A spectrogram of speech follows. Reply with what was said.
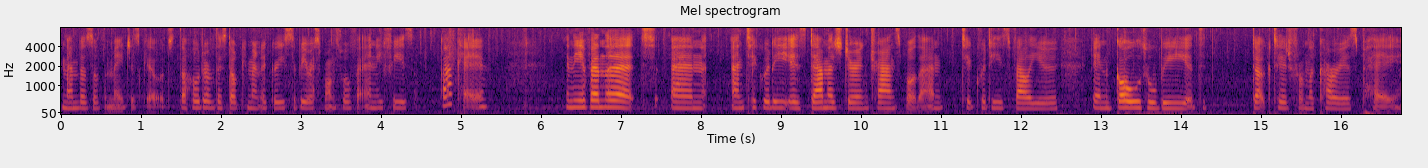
members of the Mages Guild. The holder of this document agrees to be responsible for any fees. Okay. In the event that an antiquity is damaged during transport, the antiquity's value in gold will be deducted from the courier's pay.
